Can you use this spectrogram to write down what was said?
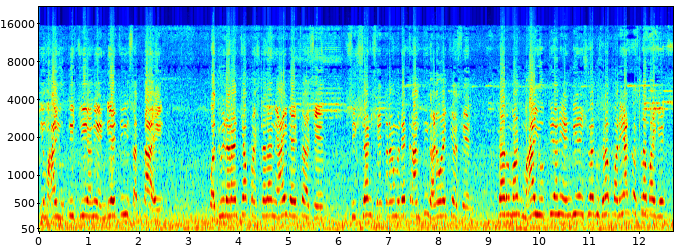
ही महायुतीची आणि एन डी एची सत्ता आहे. पदवीधरांच्या प्रश्नाला न्याय द्यायचा असेल शिक्षण क्षेत्रामध्ये क्रांती घडवायची असेल तर मग महायुती आणि एन डी शिवाय दुसरा पर्यायच असला पाहिजे?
